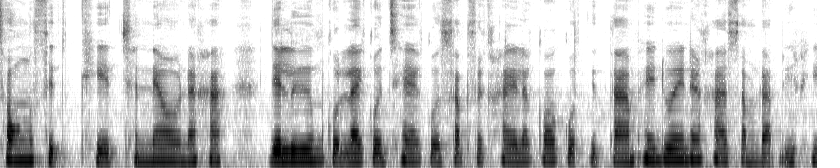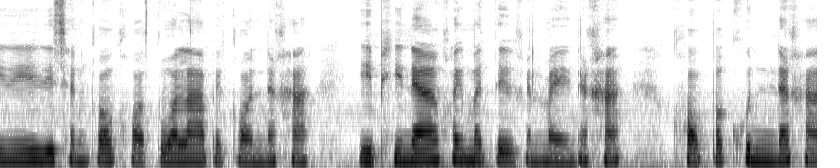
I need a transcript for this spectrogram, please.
ช่องสิทธิ์เคสชาแนลนะคะ อย่าลืมกดไลค์ กดแชร์ กด Subscribe แล้วก็กดติดตามให้ด้วยนะคะสำหรับ EP นี้ดิฉันก็ขอตัวลาไปก่อนนะคะ EP หน้าค่อยมาเจอกันใหม่นะคะ ขอบพระคุณนะคะ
